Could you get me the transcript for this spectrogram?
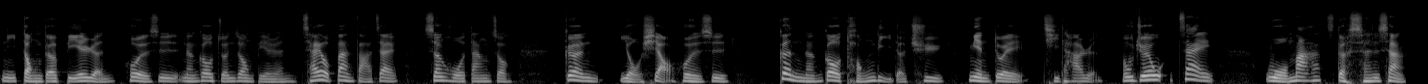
你懂得别人，或者是能够尊重别人，才有办法在生活当中更有效，或者是更能够同理的去面对其他人。我觉得在我妈的身上，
